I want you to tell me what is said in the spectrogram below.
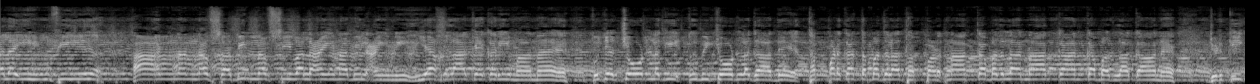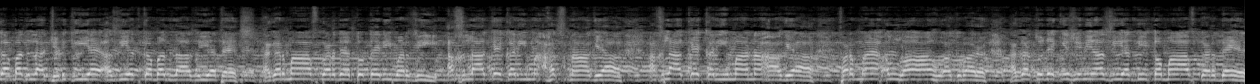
عَلَيْهِمْ فِيهَا أَنَّ النَّفْسَ بِالنَّفْسِ وَالْعَيْنَ بِالْعَيْنِ یہ اخلاق کریم آنا ہے۔ تجھے چوٹ لگی، تو بھی چوٹ لگا دے۔ تھپڑ کا بدلہ تھپڑ، ناک کا بدلہ، ناک کان کا بدلہ کان ہے۔ جھڑکی کا بدلہ جھڑکی ہے عذیت کا بدلہ عذیت ہے۔ اگر معاف کر دے تو تیری مرضی۔ اخلاق کریم حسنا آ گیا۔ اخلاق کریم آنا آ گیا۔ فرمایا، اللہ اکبر، اگر تجھے کسی نے عذیت دی تو معاف کر دے۔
